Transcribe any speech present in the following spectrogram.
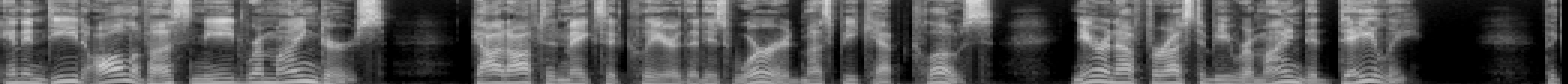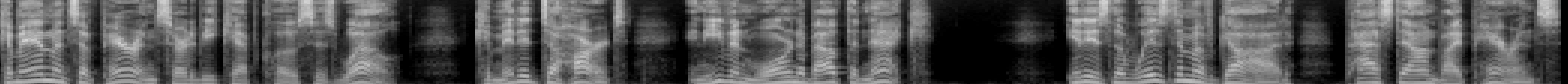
and indeed all of us need reminders. God often makes it clear that His Word must be kept close, near enough for us to be reminded daily. The commandments of parents are to be kept close as well, committed to heart, and even worn about the neck. It is the wisdom of God, passed down by parents,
